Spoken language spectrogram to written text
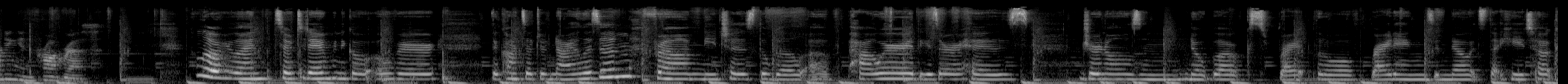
Recording in progress. Hello, everyone. So, today I'm going to go over the concept of nihilism from Nietzsche's The Will of Power. These are his journals and notebooks, write little writings and notes that he took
